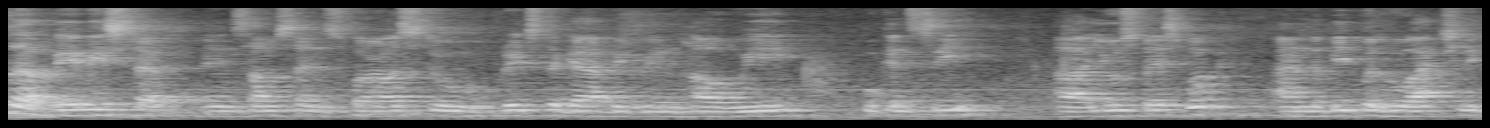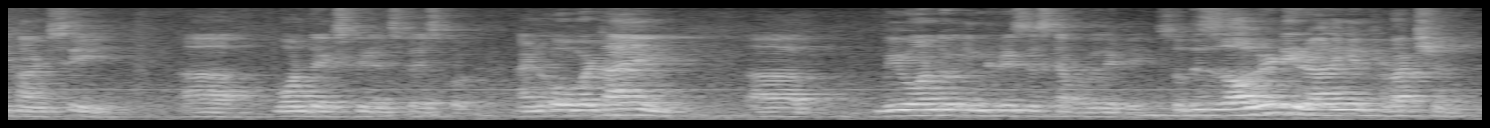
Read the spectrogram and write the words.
Was a baby step in some sense for us to bridge the gap between how we, who can see, uh, use Facebook and the people who actually can't see uh, want to experience Facebook. And over time, uh, we want to increase this capability. So this is already running in production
